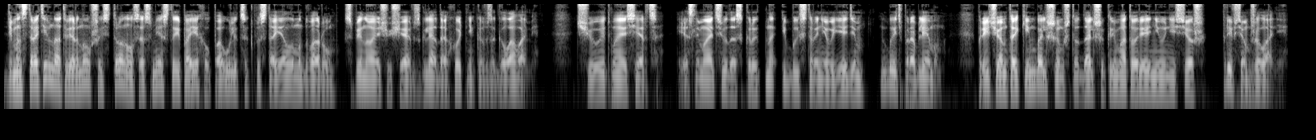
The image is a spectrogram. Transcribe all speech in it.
Демонстративно отвернувшись, тронулся с места и поехал по улице к постоялому двору, спиной ощущая взгляды охотников за головами. Чует мое сердце. Если мы отсюда скрытно и быстро не уедем, быть проблемам. Причем таким большим, что дальше крематория не унесешь при всем желании.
